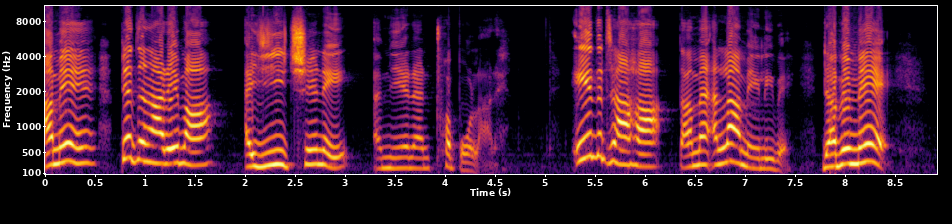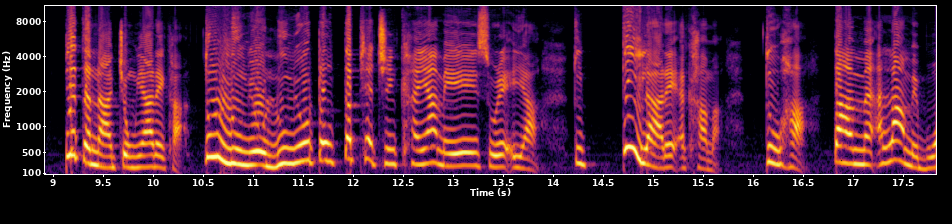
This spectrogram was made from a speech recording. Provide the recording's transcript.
အာမင်ပြဿနာတွေမှာအရည်ချင်းတွေအမြဲတမ်းထွက်ပေါ်လာတယ်အေးတထာဟာဒါမှန်အလှမယ်လေးပဲဒါပေမဲ့ ပြဿနာကြုံရတဲ့အခါသူ့လူမျိုးလူမျိုးတုံးတက်ဖြတ်ခြင်းခံရမယ်ဆိုတဲ့အရာ तू တိလာတဲ့အခါမှာ तू ဟာတာမန်အလှမယ်ဘဝ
